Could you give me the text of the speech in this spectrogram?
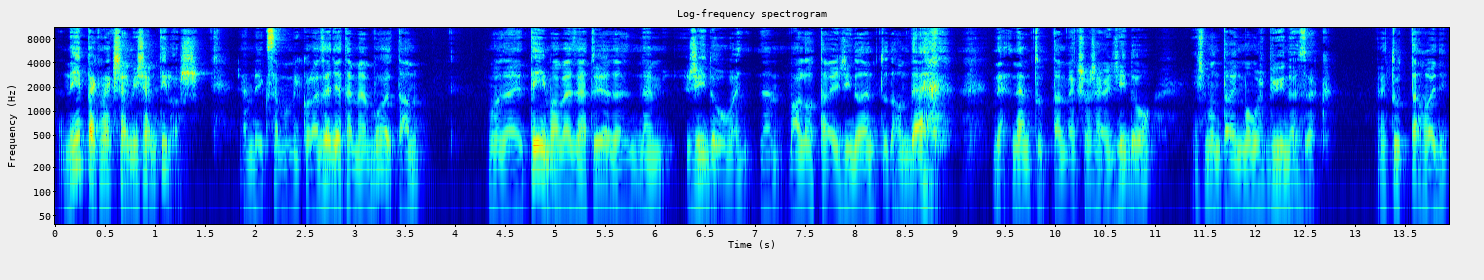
A népeknek semmi sem tilos. Emlékszem, amikor az egyetemen voltam, volt egy témavezető, nem zsidó, vagy nem hallotta, hogy zsidó, nem tudom, de ne, nem tudtam meg sosem, hogy zsidó, és mondta, hogy ma most bűnözök. mert tudta, hogy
